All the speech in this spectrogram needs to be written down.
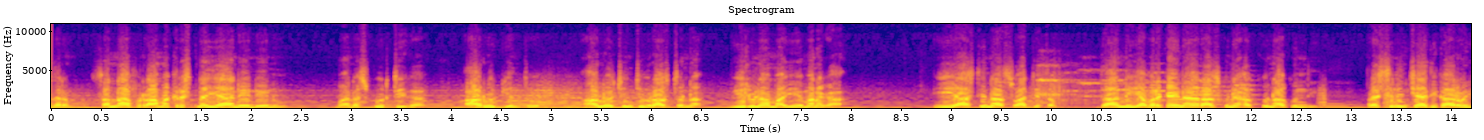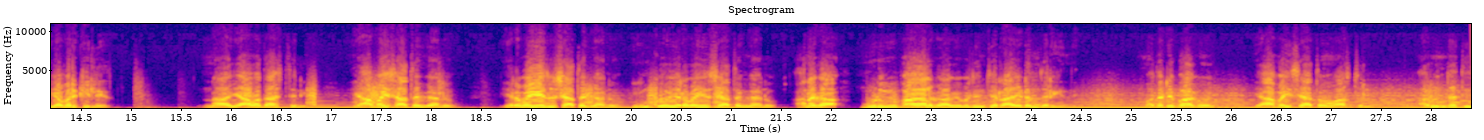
గంగాధరం సన్నాఫ్ రామకృష్ణయ్య అనే నేను మనస్ఫూర్తిగా ఆరోగ్యంతో ఆలోచించి వ్రాస్తున్న వీలునామా ఏమనగా ఈ ఆస్తి నా స్వాధ్యతం. దాన్ని ఎవరికైనా రాసుకునే హక్కు నాకుంది. ప్రశ్నించే అధికారం ఎవరికీ లేదు. నా యావదాస్తిని యాభై శాతం గాను ఇరవై ఐదు శాతం గాను ఇంకో ఇరవై ఐదు శాతం గాను అనగా మూడు విభాగాలుగా విభజించి రాయడం జరిగింది. మొదటి భాగం యాభై శాతం ఆస్తులు అరుంధతి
